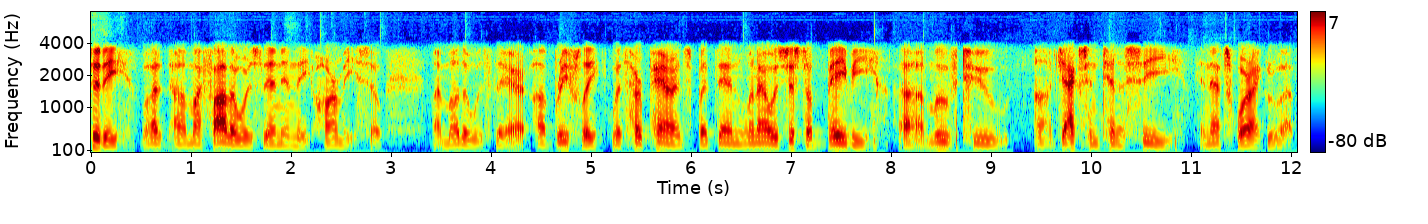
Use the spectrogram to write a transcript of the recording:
City, but uh, my father was then in the Army, so my mother was there uh, briefly with her parents. But then, when I was just a baby, uh, moved to uh, Jackson, Tennessee, and that's where I grew up.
